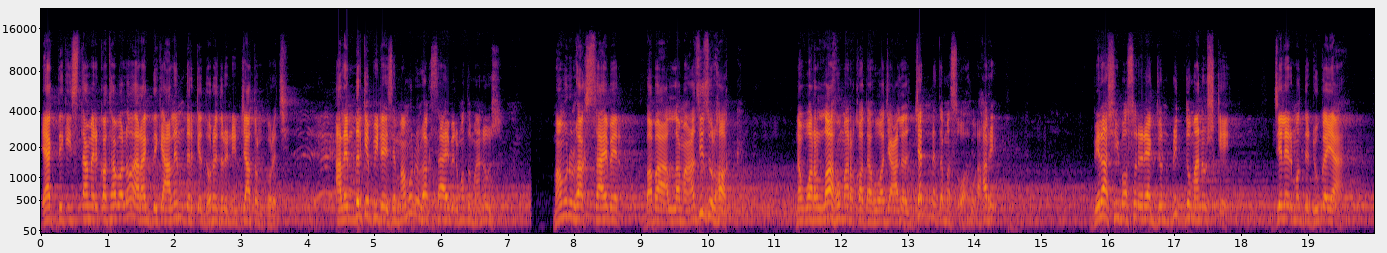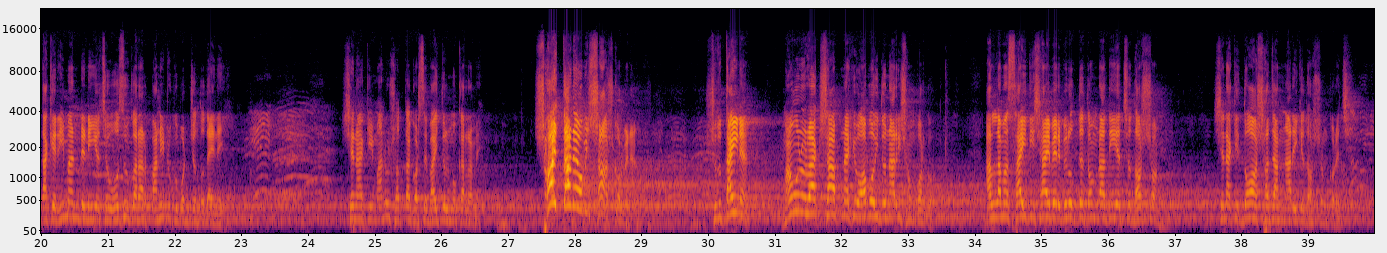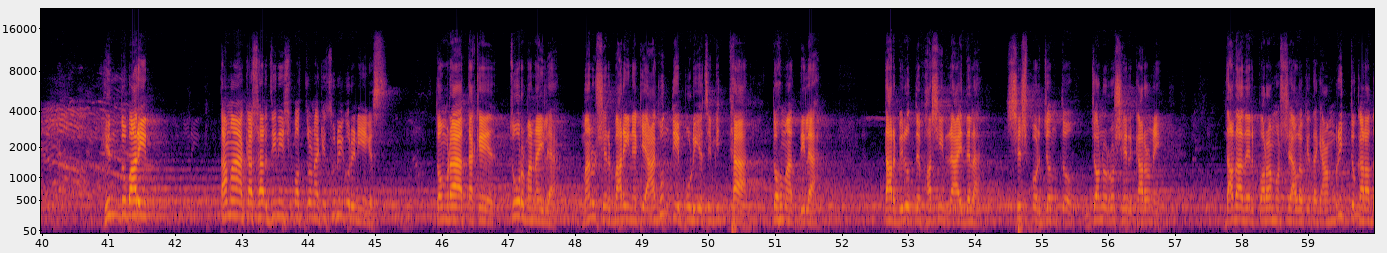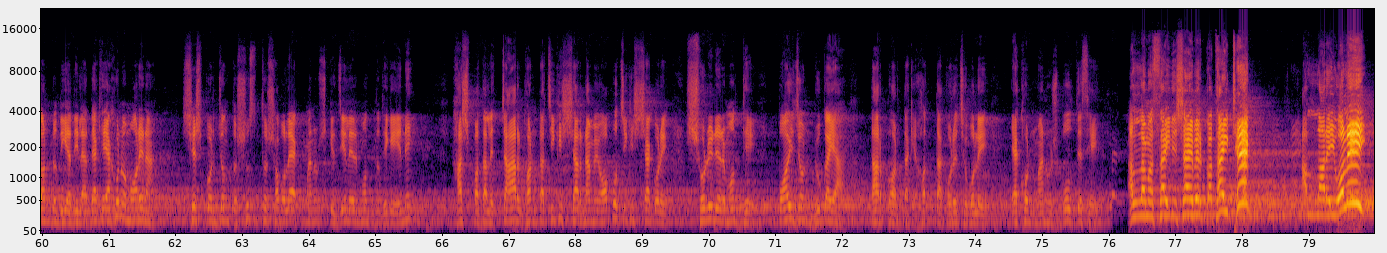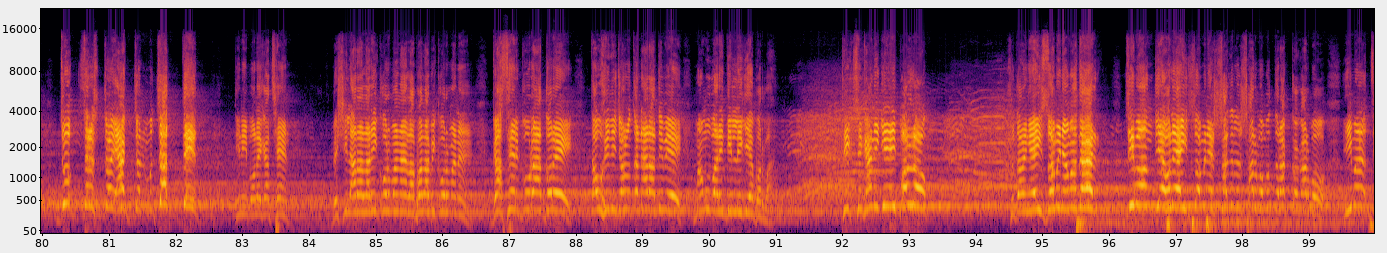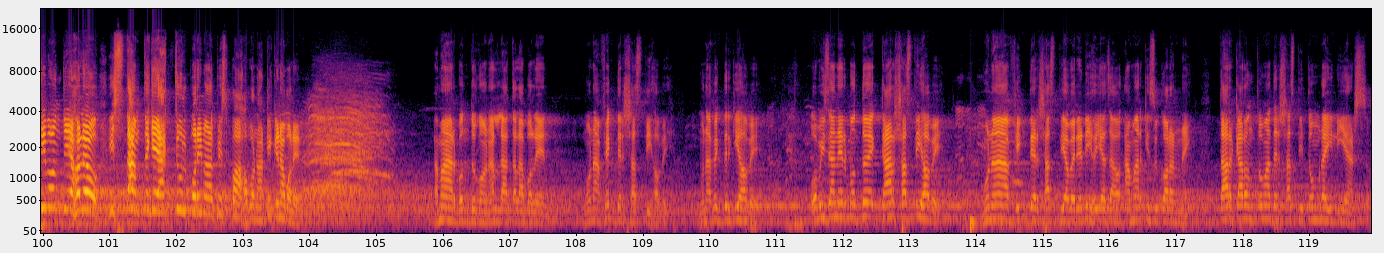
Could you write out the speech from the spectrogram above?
একদিকে ইসলামের কথা বলো, আর একদিকে আলেমদেরকে ধরে ধরে নির্যাতন করেছে। আলেমদেরকে পিটাইছে। মামুনুল হক সাহেবের মতো মানুষ। মামুনুল হক সাহেবের বাবা আল্লামা আজিজুল হক। বিরাশি বছরের একজন বৃদ্ধ মানুষকে জেলের মধ্যে ঢুকাইয়া তাকে রিমান্ডে নিয়েছে, অজু করার পানিটুকু পর্যন্ত দেয় নাই। সে নাকি মানুষ হত্যা করছে বাইতুল মোকাররমে। শয়তানেও বিশ্বাস করবে না। শুধু তাই না, মামুনুল হক সাহেব নাকি অবৈধ নারী সম্পর্ক। আল্লামা সাইদি সাহেবের বিরুদ্ধে তোমরা দিয়েছ ধর্ষণ। সে নাকি দশ হাজার নারীকে ধর্ষণ করেছে। হিন্দু বাড়ির তামা কাসার জিনিসপত্র নাকি চুরি করে নিয়ে গেছে। তোমরা তাকে চোর বানাইলা, মানুষের বাড়ি নাকি আগুন দিয়ে পুড়িয়েছে মিথ্যা তহমাত দিলা। তার বিরুদ্ধে ফাঁসির রায় দিলা। শেষ পর্যন্ত জনরোষের কারণে দাদাদের পরামর্শে আলোকে তাকে আমৃত্যু কারাদণ্ড দিয়ে দিলা। দেখে এখনও মরে না। শেষ পর্যন্ত সুস্থ, সবল এক মানুষকে জেলের মধ্য থেকে এনে হাসপাতালে চার ঘণ্টা চিকিৎসার নামে অপচিকিৎসা করে শরীরের মধ্যে পয়জন ঢুকাইয়া তারপর তাকে হত্যা করেছে বলে এখন মানুষ বলতেছে। আল্লামা সাইদি সাহেবের কথাই ঠিক। আল্লাহর এই অলি যুগ শ্রেষ্ঠ একজন মুজাদ্দিদ। তিনি বলে গেছেন, বেশি লাড়ালাড়ি করবে না, লাফালাফি করবে না। গাছের গোড়া ধরে তৌহিদি জনতা নাড়া দিবে, মামু বাড়ি দিল্লি গিয়ে পড়বা। ঠিক সেখানে গিয়েই পড়ল। সুতরাং এই জমিন আমাদের। জীবন দিয়ে হলে এই জমিনের স্বাধীনতা সার্বভৌমত্ব রক্ষা করব। ইমা, জীবন দিয়ে হলেও ইসলাম থেকে এক চুল পরিমাণ পিছপা হব না, ঠিক না বলেন? আমার বন্ধুগণ, আল্লাহ তালা বলেন, মুনাফেকদের শাস্তি হবে। মুনাফেকদের কি হবে? অভিযানের মধ্যে কার শাস্তি হবে? মুনাফিকদের শাস্তি আবার রেডি হইয়া যাও, আমার কিছু করার নাই। তার কারণ তোমাদের শাস্তি তোমরাই নিয়ে আসছো।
